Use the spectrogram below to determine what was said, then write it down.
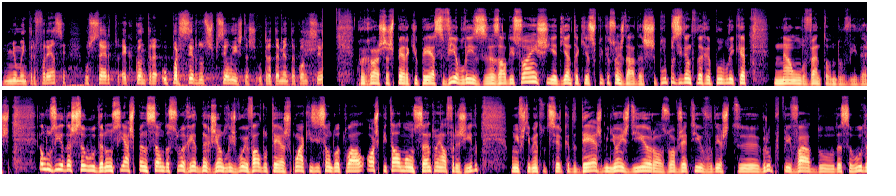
nenhuma interferência. O certo é que, contra o parecer dos especialistas, o tratamento aconteceu. Rui Rocha espera que o PS viabilize as audições e adianta que as explicações dadas pelo Presidente da República não levantam dúvidas. A Luzia das Saúde anuncia a expansão da sua rede na região de Lisboa e Val do Tejo com a aquisição do atual Hospital Monsanto em Alfragide, um investimento de cerca de 10 milhões de euros. O objetivo deste grupo privado da saúde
